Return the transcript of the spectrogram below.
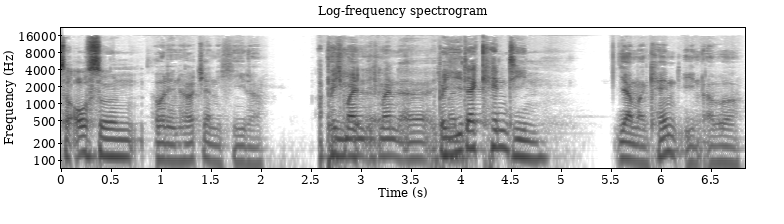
so auch so ein. aber den hört ja nicht jeder. Aber Ich meine, ich meine, äh, ich aber mein, jeder kennt ihn. Ja, man kennt ihn, aber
